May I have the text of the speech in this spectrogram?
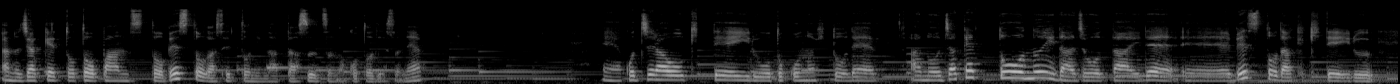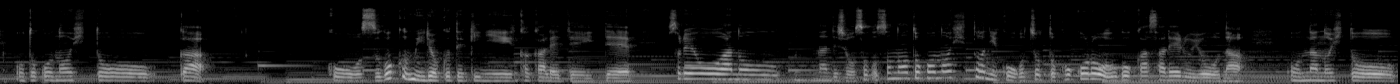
あのジャケットとパンツとベストがセットになったスーツのことですね。えー、こちらを着ている男の人で、あの、ジャケットを脱いだ状態で、えー、ベストだけ着ている男の人が、こう、すごく魅力的に書かれていて、それをあの、なんでしょう、そその男の人にこう、ちょっと心を動かされるような女の人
